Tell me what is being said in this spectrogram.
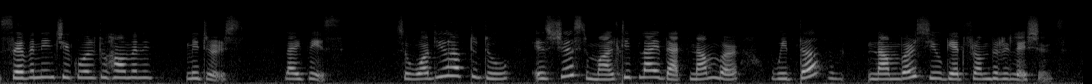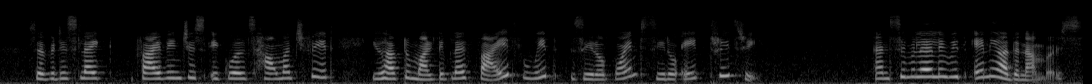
7 inch equal to how many meters? Like this. So what you have to do is just multiply that number with the numbers you get from the relations. So if it is like 5 inches equals how much feet you have to multiply 5 with 0.0833 and similarly with any other numbers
